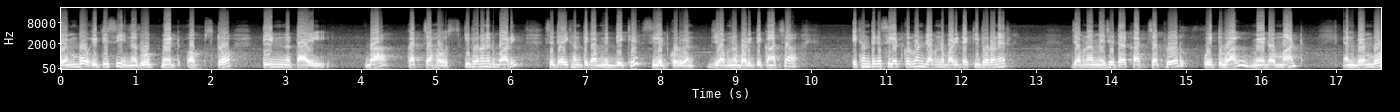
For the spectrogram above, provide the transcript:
bamboo ETC না roof made of stone tin tile বা কাচ্চা হাউস কি ধরনের বাড়ি? সেটা এখান থেকে আপনি দেখে সিলেক্ট করবেন যে আপনার বাড়িটি কাঁচা। এখান থেকে সিলেক্ট করবেন যে আপনার বাড়িটা কি ধরনের? যে আপনার মেঝেটা kutcha floor with wall made of mud and bamboo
